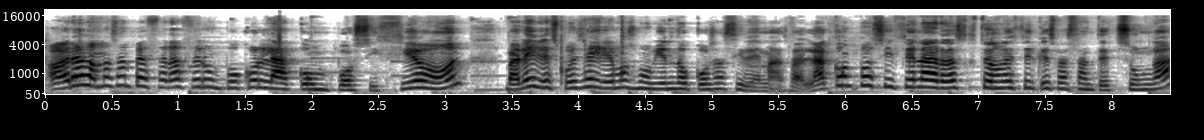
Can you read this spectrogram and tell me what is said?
Ahora vamos a empezar a hacer un poco la composición, ¿vale? Y después ya iremos moviendo cosas y demás, ¿vale? La composición, la verdad es que tengo que decir que es bastante chunga.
